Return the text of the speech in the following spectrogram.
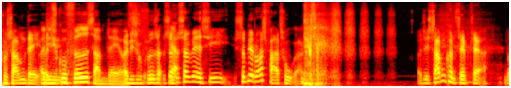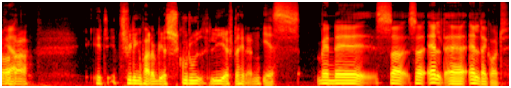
på samme dag, og de skulle føde samme dag også. og de skulle føde sig, så, Ja. så vil jeg sige, så bliver du også far to gange. og det er samme koncept her, når Ja. der er et, et tvillingepar, der bliver skudt ud lige efter hinanden. Yes. Men øh, så, så alt, er, alt er godt.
